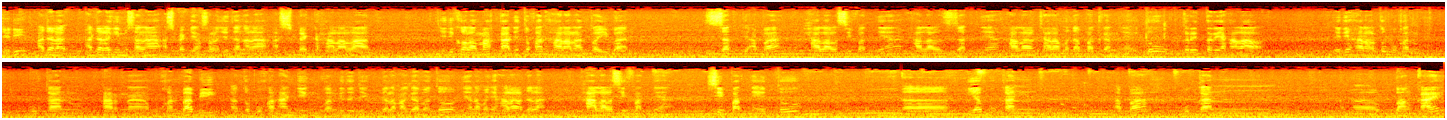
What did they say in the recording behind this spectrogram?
Jadi ada ada lagi misalnya aspek yang selanjutnya adalah aspek kehalalan. Jadi kalau makan itu kan halalan toiban zat apa halal sifatnya halal zatnya halal cara mendapatkannya. Itu kriteria halal. Jadi halal itu bukan bukan karena bukan babi atau bukan anjing bukan gitu. Dalam agama tuh yang namanya halal adalah halal sifatnya. Sifatnya itu eh, dia bukan apa bukan eh, bangkai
